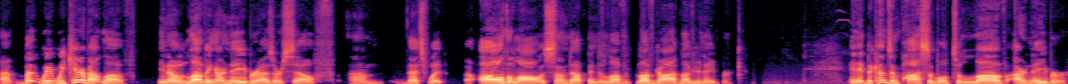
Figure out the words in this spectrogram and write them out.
uh, but we we care about love. You know, loving our neighbor as ourself. Um, that's what all the law is summed up into love love God, love your neighbor. And it becomes impossible to love our neighbor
